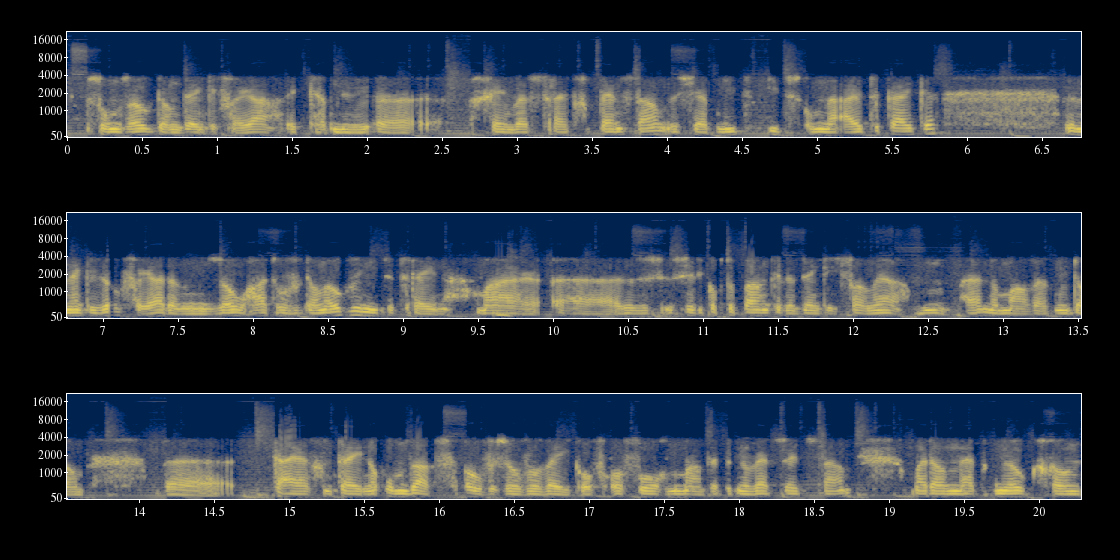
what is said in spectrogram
soms ook... dan denk ik van ja, ik heb nu geen wedstrijd gepland staan. Dus je hebt niet iets om naar uit te kijken dan denk ik ook van ja, dan zo hard hoef ik dan ook weer niet te trainen. Maar uh, dan zit ik op de bank en dan denk ik van ja, hm, hè, normaal zou ik nu dan uh, keihard gaan trainen omdat over zoveel weken of, of volgende maand heb ik een wedstrijd staan. Maar dan heb ik nu ook gewoon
